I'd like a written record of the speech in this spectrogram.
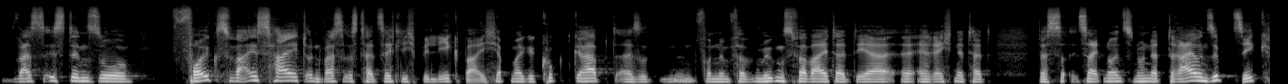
was ist denn so Volksweisheit und was ist tatsächlich belegbar. Ich habe mal geguckt gehabt, also von einem Vermögensverwalter, der äh, errechnet hat, dass seit 1973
